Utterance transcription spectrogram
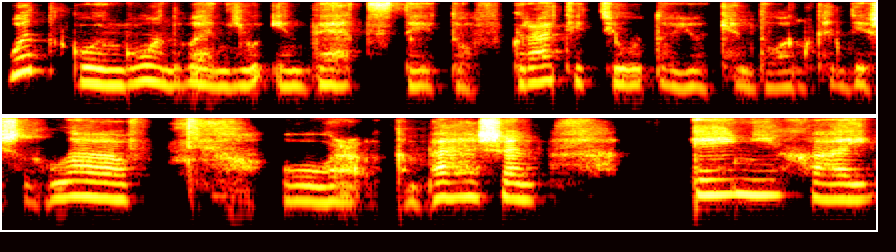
What's going on when you're in that state of gratitude, or you can do unconditional love or compassion, any high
